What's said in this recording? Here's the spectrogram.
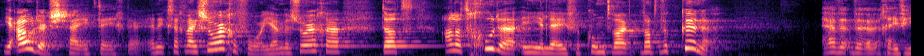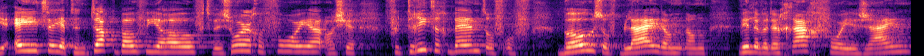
je ouders, zei ik tegen haar. En ik zeg, wij zorgen voor je en we zorgen dat al het goede in je leven komt wat we kunnen. We, geven je eten, je hebt een dak boven je hoofd, we zorgen voor je. Als je verdrietig bent of, of boos of blij, dan, dan, willen we er graag voor je zijn.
